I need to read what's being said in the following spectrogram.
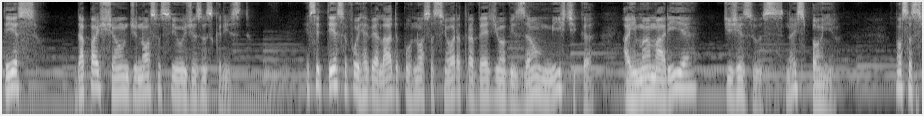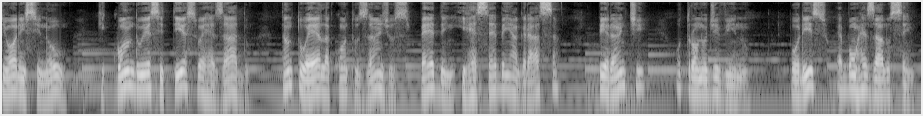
Terço da Paixão de Nosso Senhor Jesus Cristo. Esse texto foi revelado por Nossa Senhora através de uma visão mística à Irmã Maria de Jesus, na Espanha. Nossa Senhora ensinou que quando esse texto é rezado, tanto ela quanto os anjos pedem e recebem a graça perante o trono divino. Por isso é bom rezá-lo sempre.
